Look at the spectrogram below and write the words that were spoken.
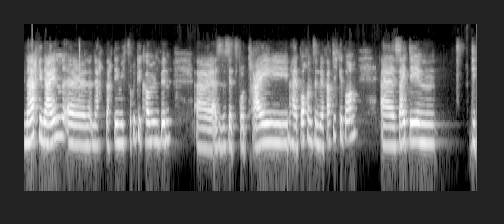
Nachhinein, äh, nach, nachdem ich zurückgekommen bin, äh, also das ist jetzt vor dreieinhalb Wochen sind wir fertig geworden. Äh, seitdem die,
